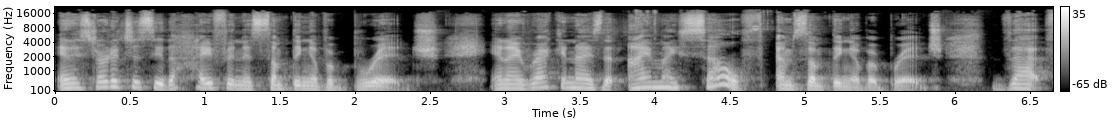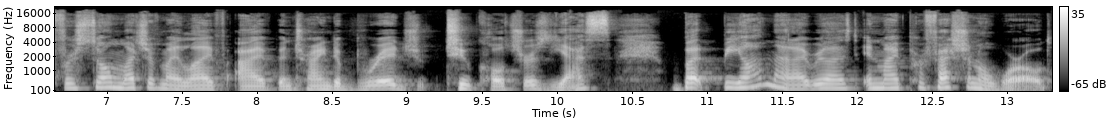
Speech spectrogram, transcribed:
And I started to see the hyphen as something of a bridge. And I recognize that I myself am something of a bridge. That for so much of my life, I've been trying to bridge two cultures, yes. But beyond that, I realized in my professional world,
